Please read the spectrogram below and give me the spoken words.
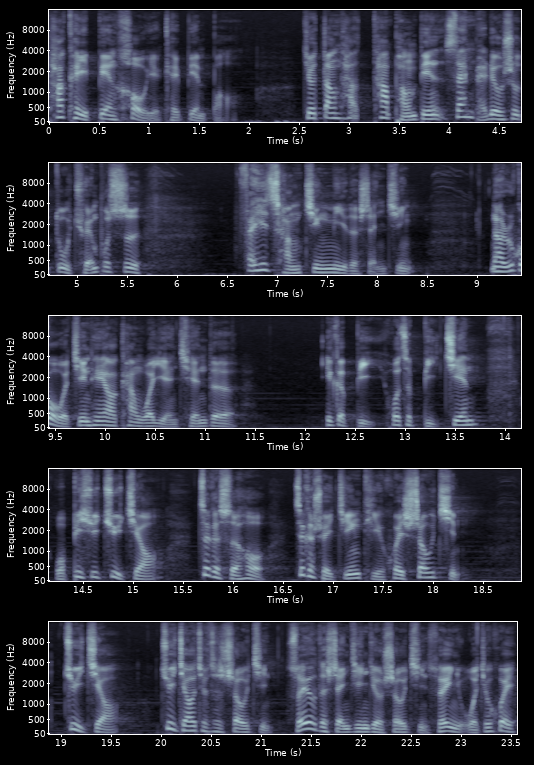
它可以变厚，也可以变薄。就当它它旁边三百六十度全部是非常精密的神经。那如果我今天要看我眼前的一个笔或者笔尖，我必须聚焦。这个时候，这个水晶体会收紧，聚焦，聚焦就是收紧，所有的神经就收紧，所以我就会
